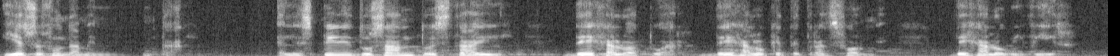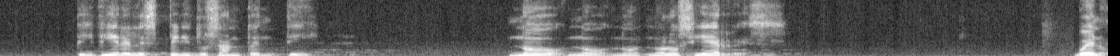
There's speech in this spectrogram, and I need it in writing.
Y eso es fundamental. El Espíritu Santo está ahí. Déjalo actuar, déjalo que te transforme déjalo vivir. Vivir el Espíritu Santo en ti. No, no, no, no lo cierres. Bueno,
